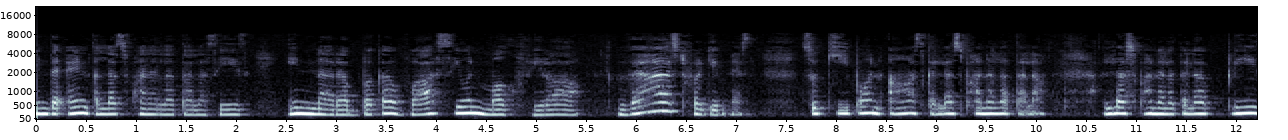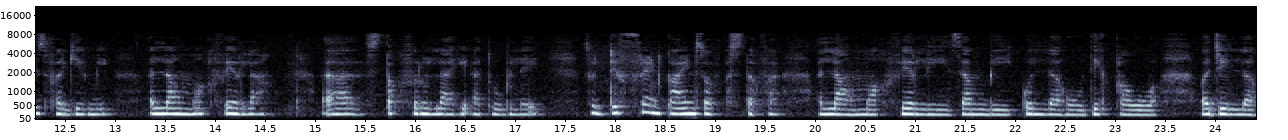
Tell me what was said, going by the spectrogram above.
in the end Allah subhanahu wa ta'ala says, Inna rabbaka vasiyun maghfira. Vast forgiveness. So keep on ask Allah subhanahu wa ta'ala. Allah subhanahu wa ta'ala, please forgive me. Allah maghfirla. Uh, astaghfirullahi atubulay. So different kinds of astaghfar. اللهم اغفر لي ذنبي كله دقه وجله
